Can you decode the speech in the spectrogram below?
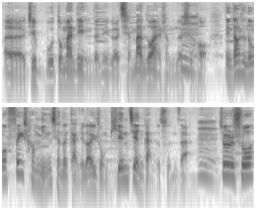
呃这部动漫电影的那个前半段什么的时候，你当时能够非常明显的感觉到一种偏见感的存在。嗯就是说，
